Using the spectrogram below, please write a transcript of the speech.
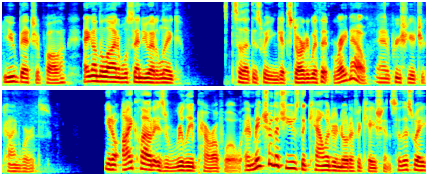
You betcha, Paul. Hang on the line and we'll send you out a link so that this way you can get started with it right now and appreciate your kind words. You know, iCloud is really powerful and make sure that you use the calendar notifications. So this way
